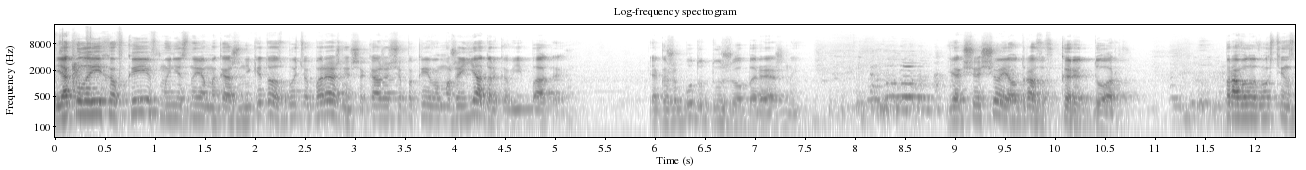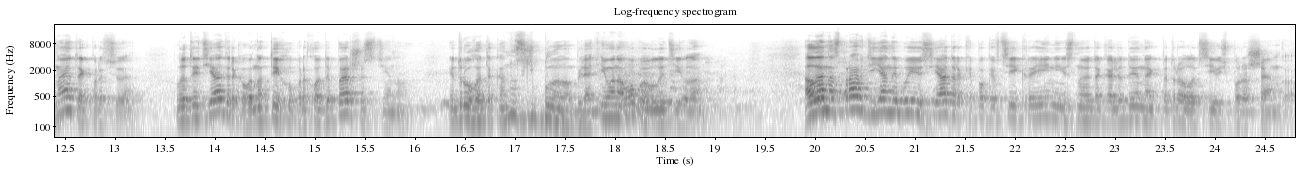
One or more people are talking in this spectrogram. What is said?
Я коли їхав в Київ, мені знайомий каже, Нікітос, будь обережніше. Каже, що по Києву може ядерка в'їбати. Я кажу, буду дуже обережний. Якщо що, я одразу в коридор. Правило двох стін знаєте, як працює? Летить ядерка, вона тихо проходить першу стіну, і друга така, ну з'їбала, блядь, і вона оба влетіла. Але насправді я не боюсь ядерки, поки в цій країні існує така людина, як Петро Олексійович Порошенко.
